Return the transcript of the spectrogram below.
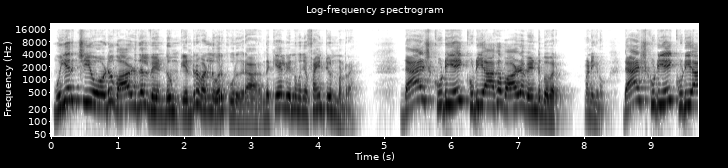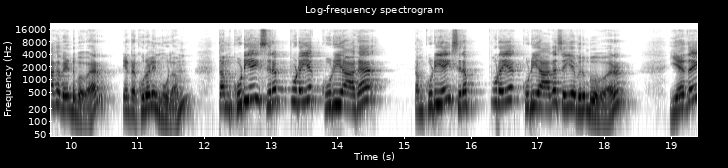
முயற்சியோடு வாழ்தல் வேண்டும் என்று வள்ளுவர் கூறுகிறார். இந்த கேள்வி இன்னும் கொஞ்சம் ஃபைன் டியூன் பண்ணுறேன் டேஷ் குடியை குடியாக வாழ வேண்டுபவர் மன்னிக்கணும். டேஷ் குடியை குடியாக வேண்டுபவர் என்ற குறளின் மூலம் தம் குடியை சிறப்புடைய குடியாக தம் குடியை சிறப்புடைய குடியாக செய்ய விரும்புபவர் எதை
